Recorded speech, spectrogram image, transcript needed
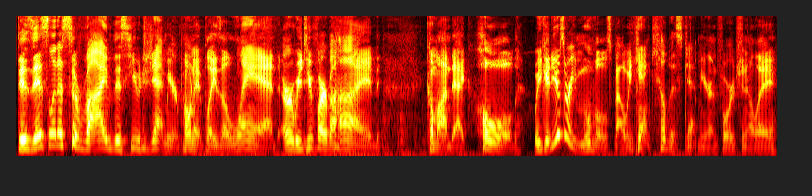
Does this let us survive this huge Jetmir? Opponent plays a land. Or are we too far behind? Come on, deck. Hold. We could use a removal spell. We can't kill this Jetmir, unfortunately.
